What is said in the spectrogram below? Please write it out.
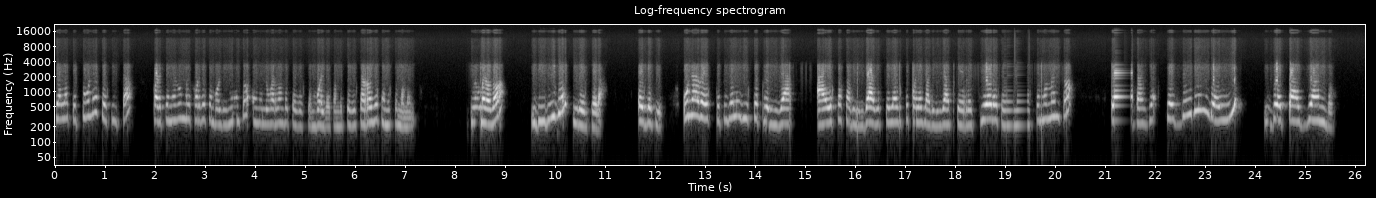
sea la que tú necesitas para tener un mejor desenvolvimiento en el lugar donde te desenvuelves, donde te desarrollas en este momento? Número dos, divide y vencerá. Es decir, una vez que tú ya le diste prioridad a estas habilidades, que ya viste cuál es la habilidad que requieres en este momento, la importancia se deben de ir detallando.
